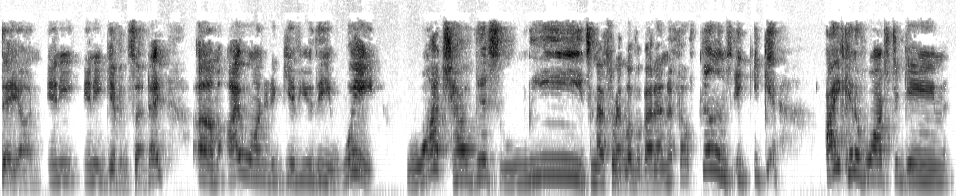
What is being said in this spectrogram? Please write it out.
day on any any given Sunday. Um, I wanted to give you the wait, watch how this leads, and that's what I love about NFL films. It, it, I can have watched a game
